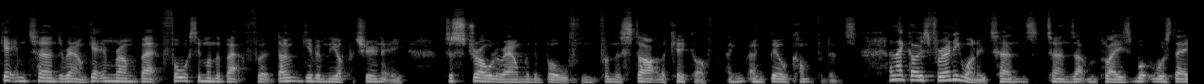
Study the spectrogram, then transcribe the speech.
Get him turned around, get him run back, force him on the back foot. Don't give him the opportunity to stroll around with the ball from, from the start of the kickoff and, and build confidence. And that goes for anyone who turns turns up and plays what was their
